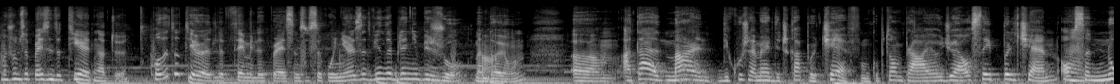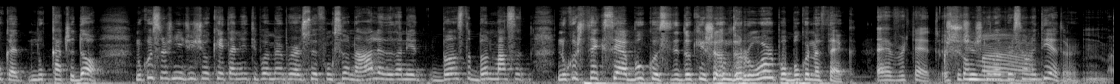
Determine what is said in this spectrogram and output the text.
Më shumë se presin të tjerët nga ty. Po dhe të tjerët le të themi le të presin, sepse kur njerëzit vijnë dhe blejnë një bizhu, mendoj unë, ëm ata e marrin dikush e merr diçka për qejf, më kupton? Pra ajo gjëja ose i pëlqen mm. ose nuk e nuk ka çdo. Nuk është se është një gjë që okay tani ti po e merr për arsye funksionale dhe tani bën të bën masë nuk është thekësja e bukës si ti do kishe ëndërruar, po bukën e thek. E vërtetë, është shumë shumë personi tjetër. Mm,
